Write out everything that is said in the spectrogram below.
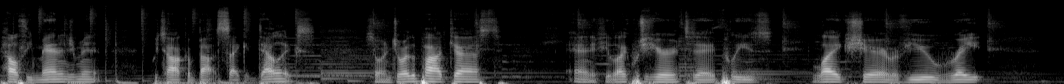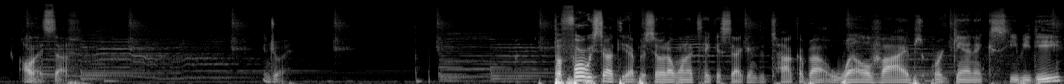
healthy management, we talk about psychedelics. So, enjoy the podcast. And if you like what you hear today, please like, share, review, rate, all that stuff. Enjoy. Before we start the episode, I want to take a second to talk about Well Vibes Organic CBD.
